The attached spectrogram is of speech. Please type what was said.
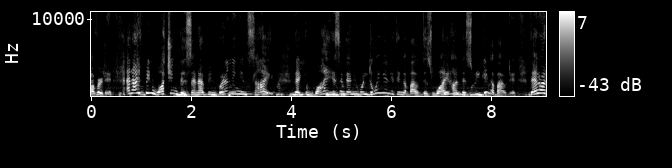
covered it. And I've been watching this and I've been burning inside that why isn't anyone doing anything about this? Why aren't they speaking about it? There are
